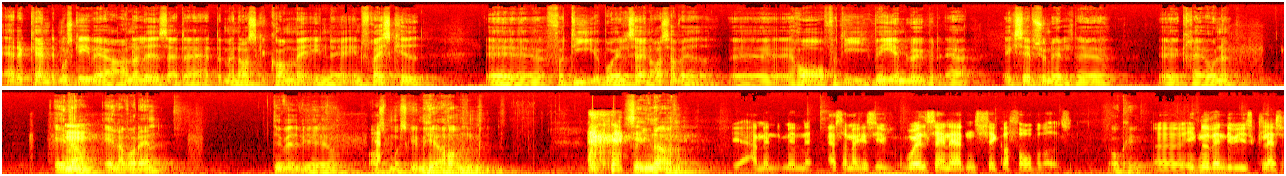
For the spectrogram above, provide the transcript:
er det, kan det måske være anderledes, at, at man også skal komme med en, øh, en friskhed, øh, fordi Vueltaen også har været øh, hård, fordi VM-løbet er exceptionelt øh, øh, krævende. Eller, mm. eller hvordan? Det ved vi jo også ja. måske mere om senere. Ja, men, men altså man kan sige, Vueltaen er den sikre forberedelse. Okay. Øh, ikke nødvendigvis klasse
